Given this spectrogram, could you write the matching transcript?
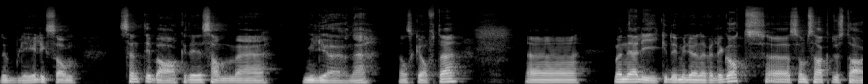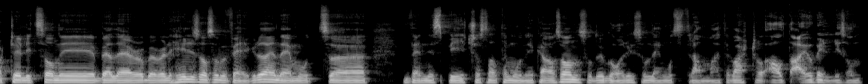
Du blir liksom sendt tilbake til de samme miljøene ganske ofte. Eh, Men jeg liker de miljøene veldig godt. Eh, Som sagt, du starter litt sånn i Bel Air og Beverly Hills, og så beveger du deg ned mot eh, Venice Beach og Santa Monica og sånn, så du går liksom ned mot stranda etter hvert. Og alt er jo veldig sånn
